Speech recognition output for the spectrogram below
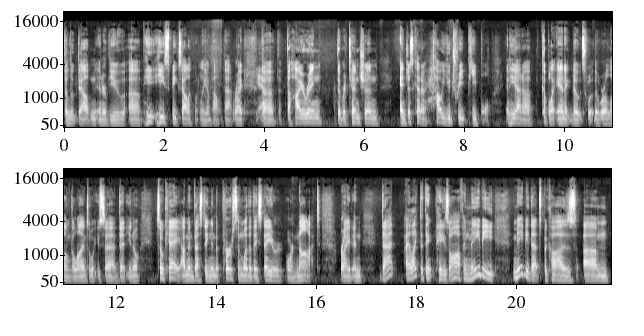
the Luke Dowden interview. Um, he he speaks eloquently about that, right? Yeah. The the hiring, the retention, and just kind of how you treat people. And he had a couple of anecdotes that were along the lines of what you said. That you know it's okay. I'm investing in the person whether they stay or or not, right? And that I like to think pays off. And maybe maybe that's because. Um,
